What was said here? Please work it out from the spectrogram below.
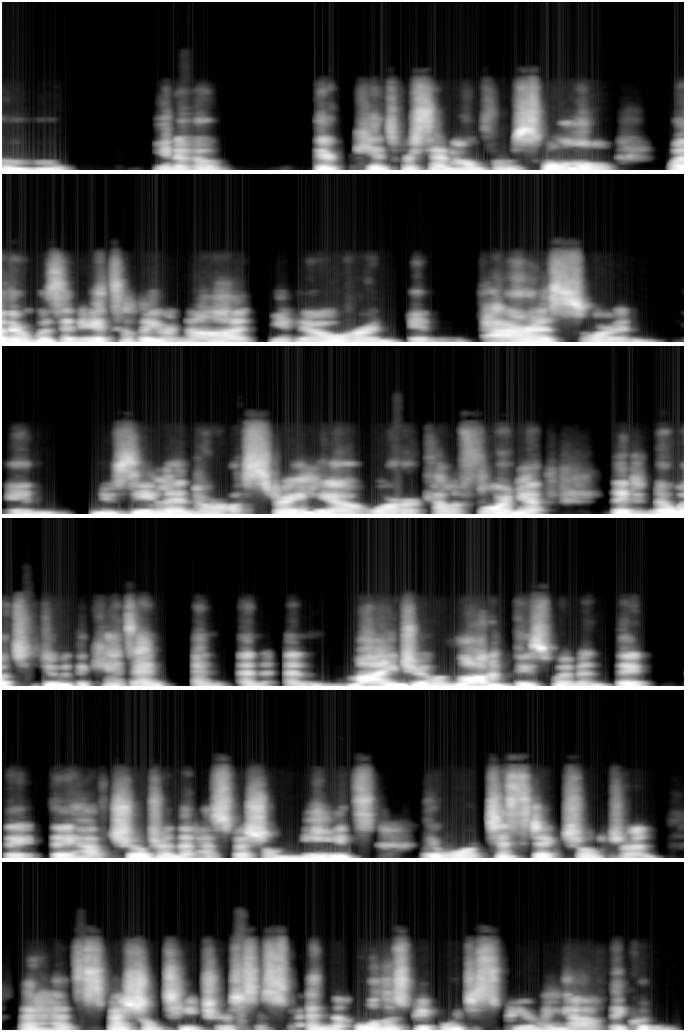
who, you know, their kids were sent home from school, whether it was in Italy or not, you know, or in, in Paris or in, in New Zealand or Australia or California they didn't know what to do with the kids. And and and and mind you a lot of these women they they they have children that have special needs. They were autistic children that had special teachers and all those people were disappearing out. They couldn't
